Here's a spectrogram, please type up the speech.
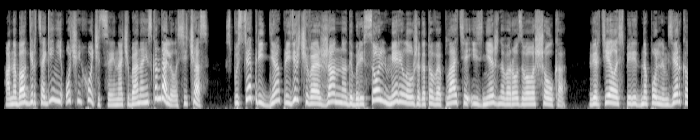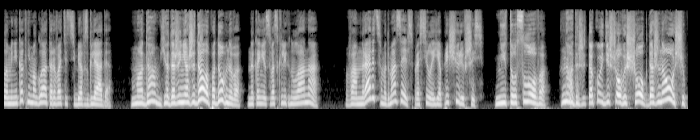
а на бал герцогини очень хочется, иначе бы она не скандалила сейчас. Спустя три дня придирчивая Жанна де Борисоль мерила уже готовое платье из нежного розового шелка. Вертелась перед напольным зеркалом и никак не могла оторвать от себя взгляда. «Мадам, я даже не ожидала подобного!» — наконец воскликнула она. «Вам нравится, мадемуазель?» — спросила я, прищурившись. «Не то слово! Надо же, такой дешевый шелк даже на ощупь!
